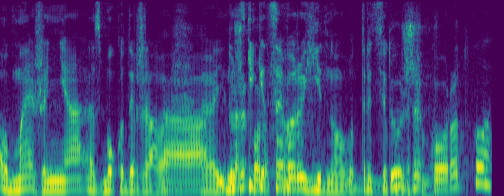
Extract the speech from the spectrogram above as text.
обмеження з боку держави? А, Е, Наскільки це вирогідно? От 30 секунд. Дуже якщо коротко.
